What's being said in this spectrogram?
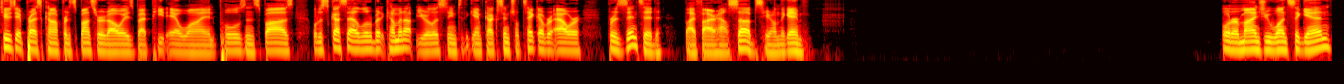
Tuesday press conference, sponsored always by Pete Ale Pools and Spas. We'll discuss that a little bit coming up. You're listening to the Gamecock Central Takeover Hour presented by Firehouse Subs here on the game. I want to remind you once again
